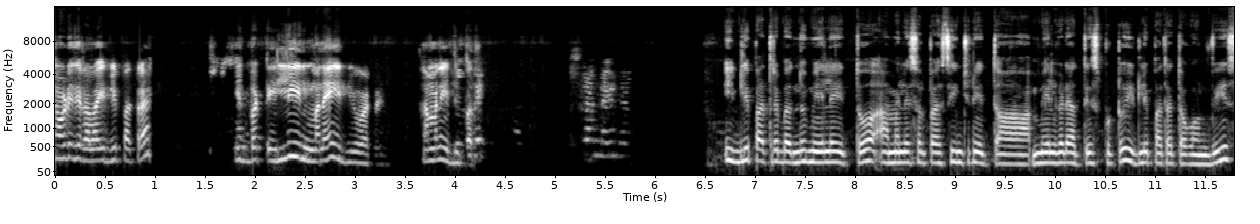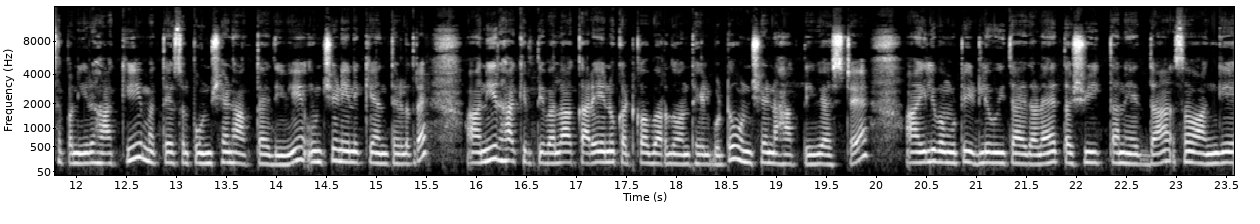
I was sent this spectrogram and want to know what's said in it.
ನೋಡಿದಿರಲ್ಲ ಇಡ್ಲಿ ಪಾತ್ರೆ? ಇದ್ ಬಟ್ ಇಲ್ಲಿ ಮನೆ ಇದ್ವಿ ಪಾತ್ರೆ. ನಮ್ಮನೆ ಇಡ್ಲಿ ಪಾತ್ರೆ. ಇಡ್ಲಿ ಪಾತ್ರೆ ಬಂದು ಮೇಲೆ ಇತ್ತು. ಆಮೇಲೆ ಸ್ವಲ್ಪ ಸಿಂಚುನಿ ಇತ್ತು. ಮೇಲ್ಗಡೆ ಹತ್ತಿಸ್ಬಿಟ್ಟು ಇಡ್ಲಿ ಪಾತ್ರೆ ತೊಗೊಂಡ್ವಿ. ಸ್ವಲ್ಪ ನೀರು ಹಾಕಿ ಮತ್ತು ಸ್ವಲ್ಪ ಹುಣ್ಸೆಹಣ್ಣು ಹಾಕ್ತಾ ಇದ್ದೀವಿ. ಹುಣ್ಸೆಹಣ್ಣು ಏನಕ್ಕೆ ಅಂತ ಹೇಳಿದ್ರೆ ನೀರು ಹಾಕಿರ್ತೀವಲ್ಲ, ಕರೆ ಏನು ಕಟ್ಕೋಬಾರ್ದು ಅಂತ ಹೇಳ್ಬಿಟ್ಟು ಹುಣ್ಸೆಹಣ್ಣು ಹಾಕ್ತೀವಿ ಅಷ್ಟೇ. ಇಲ್ಲಿ ಬಂದ್ಬಿಟ್ಟು ಇಡ್ಲಿ ಉಯ್ತಾ ಇದ್ದಾಳೆ. ತಶು ಈಗ ತಾನೇ ಇದ್ದ ಸೊ ಹಂಗೆ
